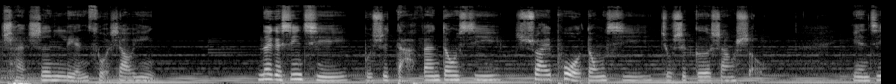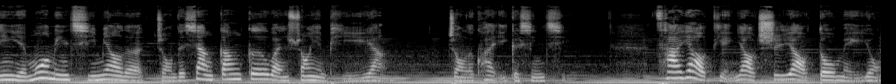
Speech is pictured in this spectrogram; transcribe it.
产生连锁效应。那个星期不是打翻东西、摔破东西，就是割伤手，眼睛也莫名其妙的肿得像刚割完双眼皮一样，肿了快一个星期。擦药、点药、吃药都没用。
